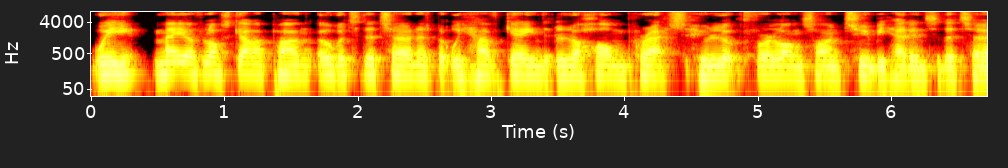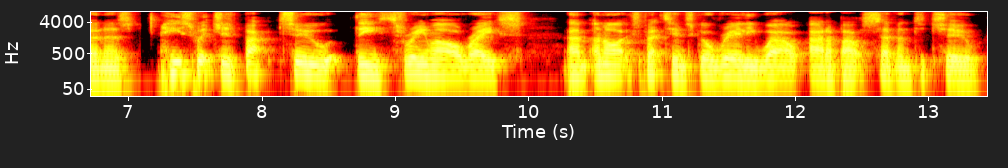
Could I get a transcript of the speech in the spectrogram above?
We may have lost Galopin over to the Turners, but we have gained Le Homme Presse, who looked for a long time to be heading to the Turners. He switches back to the three mile race, um, and I expect him to go really well at about seven to two.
